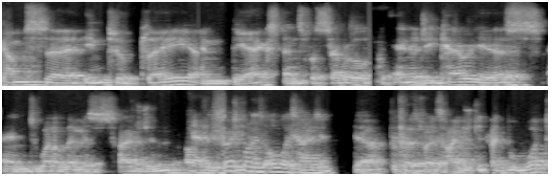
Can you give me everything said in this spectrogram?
comes uh, into play, and the X stands for several energy carriers, and one of them is hydrogen. Yeah, the first one is always hydrogen. Yeah, the first one is hydrogen. But what?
